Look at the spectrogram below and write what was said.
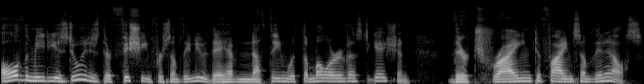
all the media is doing is they're fishing for something new. They have nothing with the Mueller investigation. They're trying to find something else.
